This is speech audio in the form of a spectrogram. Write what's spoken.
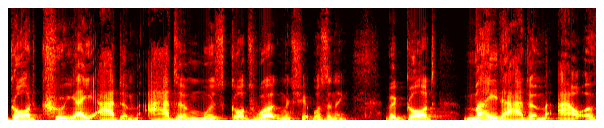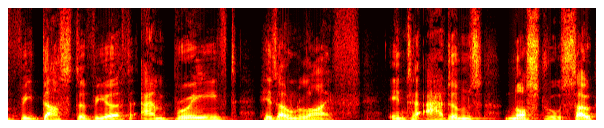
God create Adam. Adam was God's workmanship, wasn't he? That God made Adam out of the dust of the earth and breathed his own life into Adam's nostrils. So,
